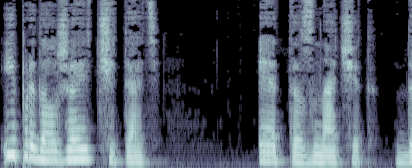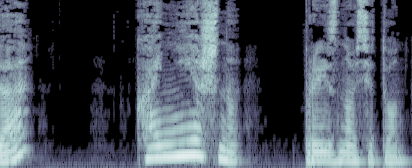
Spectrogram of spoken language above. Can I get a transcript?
и продолжает читать. «Это значит, да?» «Конечно», — произносит он.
